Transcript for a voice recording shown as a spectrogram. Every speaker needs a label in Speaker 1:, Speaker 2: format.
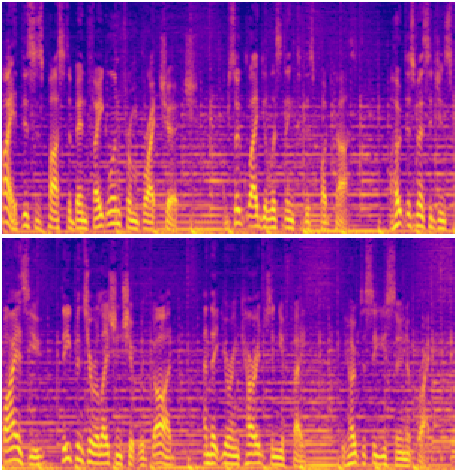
Speaker 1: Hi, this is Pastor Ben Fagelin from Bright Church. I'm so glad you're listening to this podcast. I hope this message inspires you, deepens your relationship with God, and that you're encouraged in your faith. We hope to see you soon at Bright.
